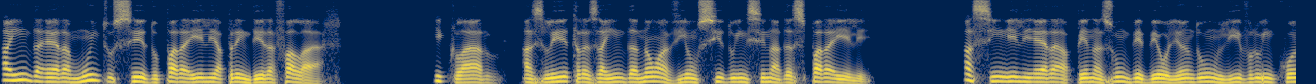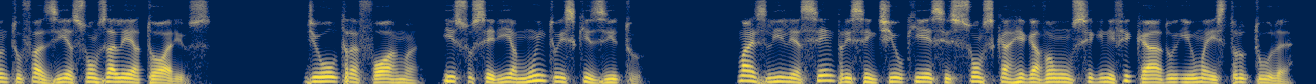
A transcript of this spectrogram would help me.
Ainda era muito cedo para ele aprender a falar. E claro, as letras ainda não haviam sido ensinadas para ele. Assim ele era apenas um bebê olhando um livro enquanto fazia sons aleatórios. De outra forma, isso seria muito esquisito. Mas Lilia sempre sentiu que esses sons carregavam um significado e uma estrutura.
